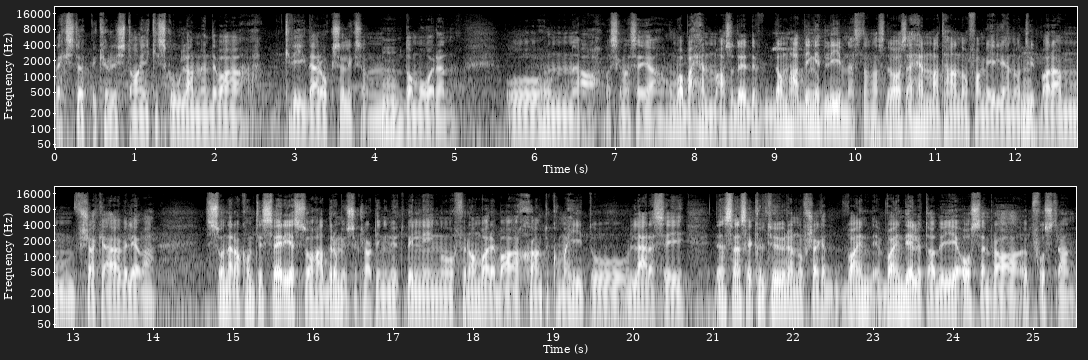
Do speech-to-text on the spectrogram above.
växte upp i Kurdistan, gick i skolan men det var ah, krig där också liksom, mm. de åren. Och hon, ja vad ska man säga, hon var bara hemma. Alltså det, det, de hade inget liv nästan. Alltså det var så här, hemma, ta hand om familjen och typ mm. bara mm, försöka överleva. Så när de kom till Sverige så hade de ju såklart ingen utbildning och för dem var det bara skönt att komma hit och lära sig den svenska kulturen och försöka vara en, vara en del utav det och ge oss en bra uppfostran.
